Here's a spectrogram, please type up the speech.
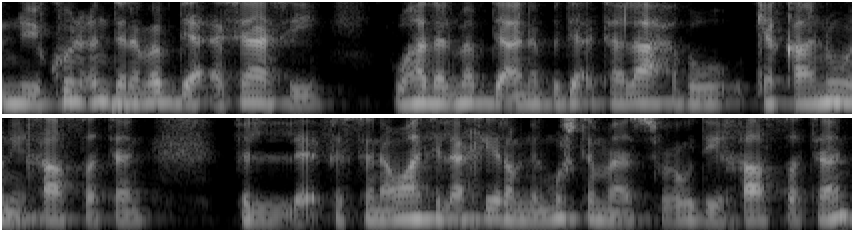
أنه يكون عندنا مبدأ أساسي وهذا المبدأ أنا بدأت ألاحظه كقانوني خاصة في في السنوات الأخيرة من المجتمع السعودي خاصة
